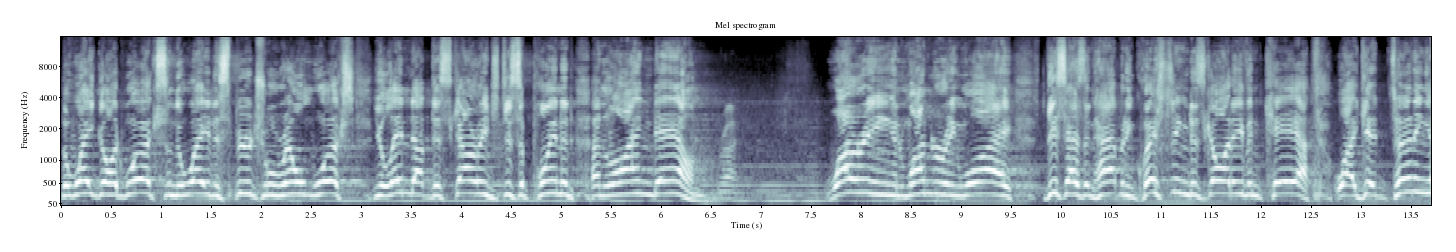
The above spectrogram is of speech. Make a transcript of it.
the way God works and the way the spiritual realm works, you'll end up discouraged, disappointed, and lying down. Right. worrying and wondering why this hasn't happened, and questioning does God even care? Why get turning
